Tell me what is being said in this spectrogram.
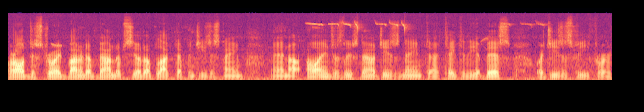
are all destroyed, bonded up, bound up, sealed up, locked up in Jesus' name. And uh, all angels loose now in Jesus' name to take to the abyss or Jesus' feet for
